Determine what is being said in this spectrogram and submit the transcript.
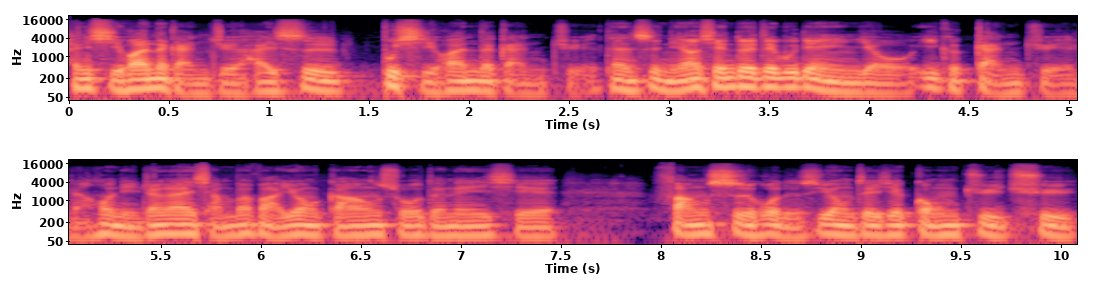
很喜欢的感觉，还是不喜欢的感觉，但是你要先对这部电影有一个感觉，然后你仍然想办法用刚刚说的那一些方式，或者是用这些工具去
